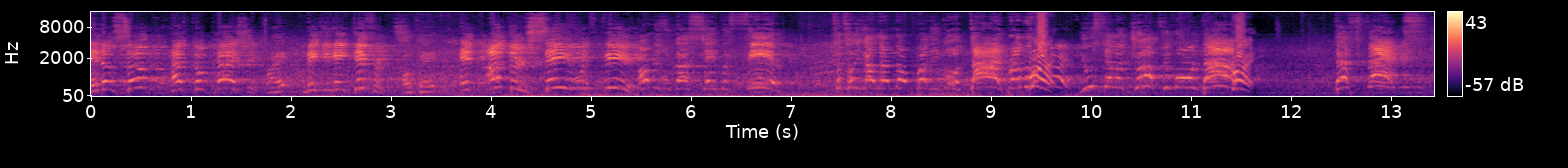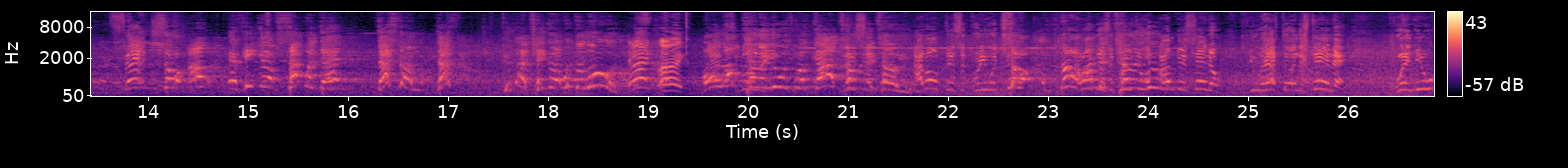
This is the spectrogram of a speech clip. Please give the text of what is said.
And of some have compassion, Right. making a difference. Okay. And others save with fear. Others you gotta say with fear. Sometimes you gotta let them know, brother, you gonna die, brother. Right. You selling drugs, you gonna die. Right. That's facts. Facts. So I'm, if he get upset with that, that's not that's you gotta take it up with the Lord. Right. All I'm telling you is what God told me to tell you. I don't disagree with you. No, no, I I'm just disagree telling with you. I'm just saying though, you have to understand that when you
